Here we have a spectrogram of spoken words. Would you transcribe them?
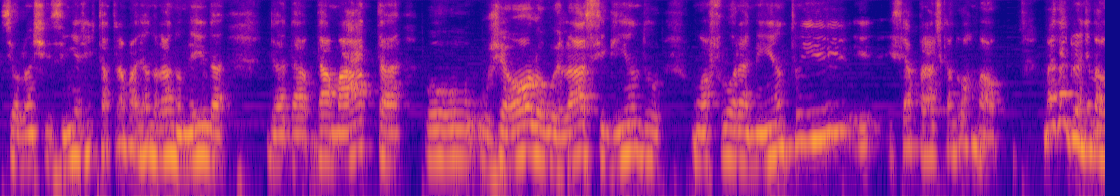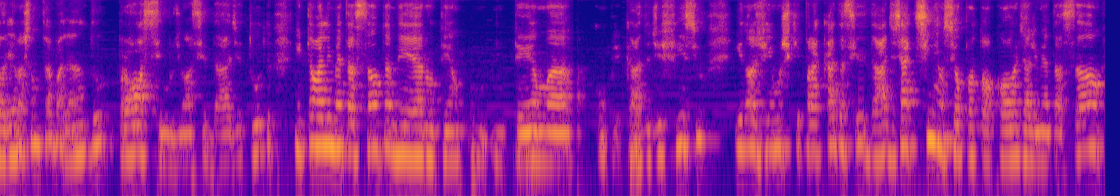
seu lanchezinho. A gente está trabalhando lá no meio da, da, da, da mata, ou os geólogos lá seguindo um afloramento, e, e isso é a prática normal. Mas a grande maioria nós estamos trabalhando próximo de uma cidade e tudo. Então a alimentação também era um, tempo, um tema complicado e difícil, e nós vimos que para cada cidade já tinha o seu protocolo de alimentação,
